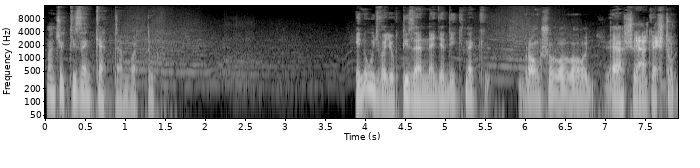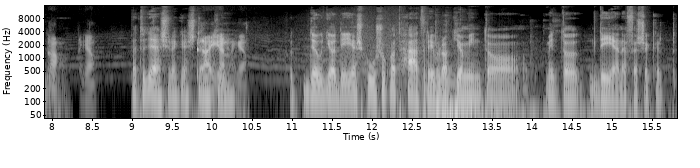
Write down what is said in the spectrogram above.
Már csak 12-en vagytok. Én úgy vagyok 14-nek rangsorolva, hogy elsőnek estem. Tehát, hogy elsőnek estem ki. igen, igen. De ugye a DSQ-sokat hátrébb rakja, mint a, mint a DNF-eseket.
